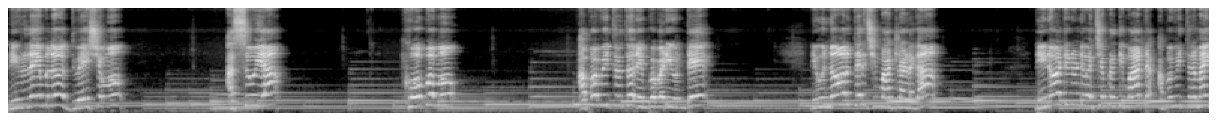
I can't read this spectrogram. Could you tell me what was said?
నీ హృదయంలో ద్వేషము అసూయ కోపము అపవిత్రతో నింపబడి ఉంటే నీవు నోరు తెరిచి మాట్లాడగా నీ నోటి నుండి వచ్చే ప్రతి మాట అపవిత్రమై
